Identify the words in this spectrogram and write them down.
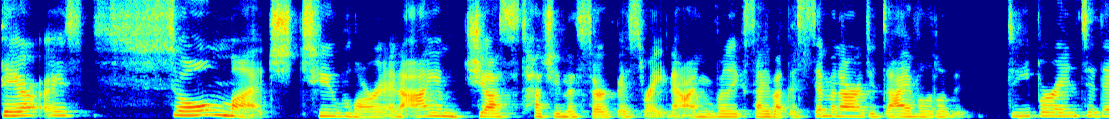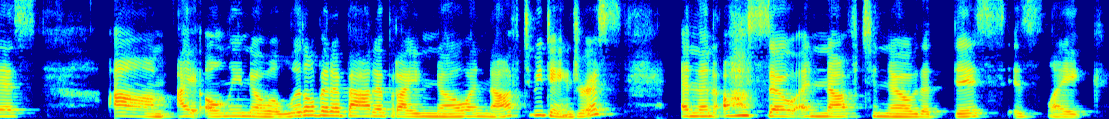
There is so much to learn, and I am just touching the surface right now. I'm really excited about this seminar to dive a little bit deeper into this. Um, I only know a little bit about it, but I know enough to be dangerous, and then also enough to know that this is like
